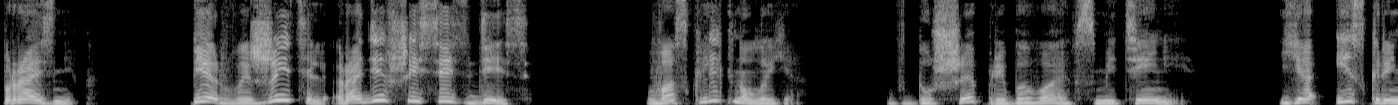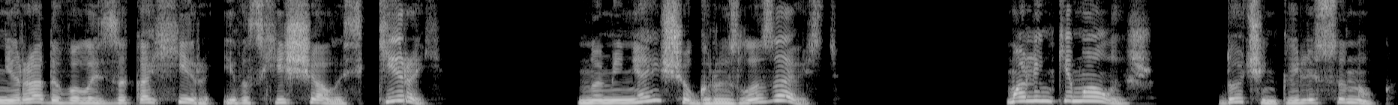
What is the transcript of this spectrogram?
праздник! Первый житель, родившийся здесь!» Воскликнула я, в душе пребывая в смятении. Я искренне радовалась за Кахира и восхищалась Кирой, но меня еще грызла зависть. Маленький малыш, доченька или сынок.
